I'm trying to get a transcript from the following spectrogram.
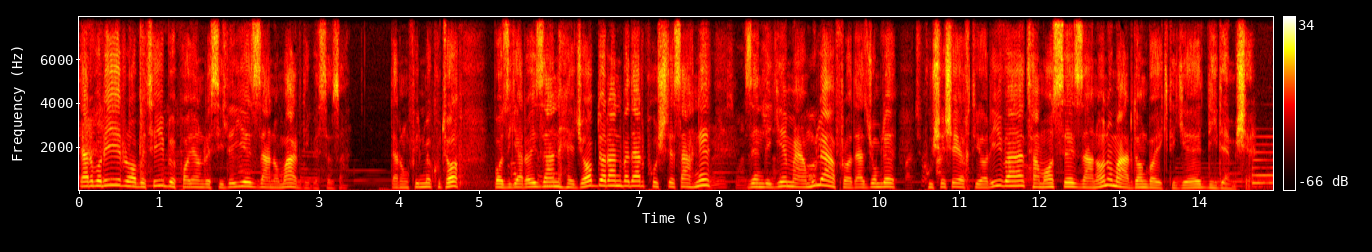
درباره رابطه به پایان رسیده زن و مردی بسازن. در اون فیلم کوتاه بازیگرای زن هجاب دارن و در پشت صحنه زندگی معمول افراد از جمله پوشش اختیاری و تماس زنان و مردان با یکدیگه دیده میشه.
